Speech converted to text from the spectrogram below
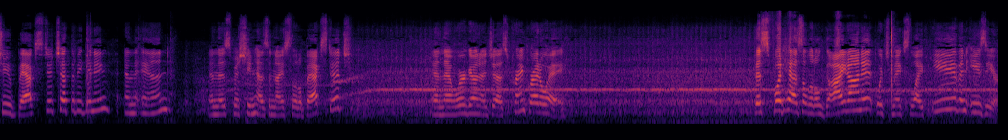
to backstitch at the beginning and the end. And this machine has a nice little back stitch. And then we're going to just crank right away. This foot has a little guide on it, which makes life even easier.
